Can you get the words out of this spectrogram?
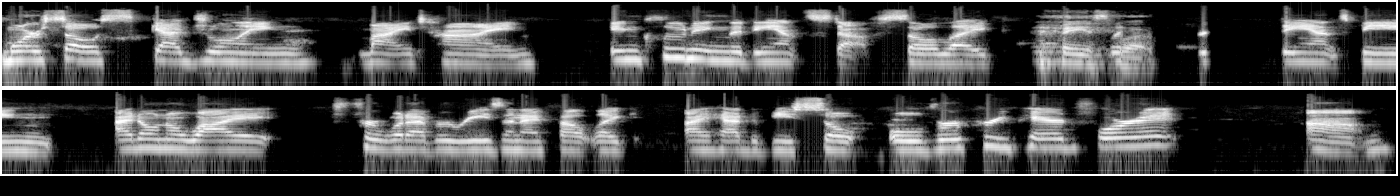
more so scheduling my time, including the dance stuff. So, like Facebook. dance being, I don't know why, for whatever reason, I felt like I had to be so over prepared for it. Um,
